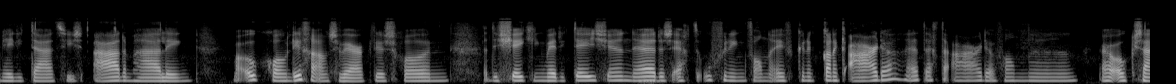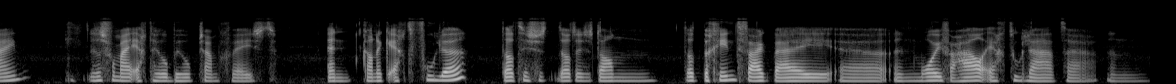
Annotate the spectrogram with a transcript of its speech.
meditaties, ademhaling. Maar ook gewoon lichaamswerk. Dus gewoon de shaking meditation. Hè, dus echt de oefening van even kunnen, kan ik aarden. Hè, het echte aarde van uh, er ook zijn. Dat is voor mij echt heel behulpzaam geweest. En kan ik echt voelen. Dat is, dat is dan. Dat begint vaak bij uh, een mooi verhaal echt toelaten. Een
